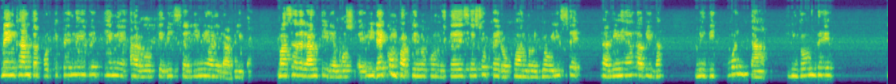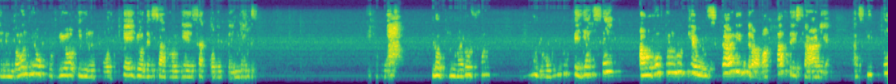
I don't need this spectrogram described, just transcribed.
me encanta porque PNL tiene algo que dice línea de la vida. Más adelante iremos, eh, iré compartiendo con ustedes eso, pero cuando yo hice la línea de la vida, me di cuenta en dónde, en dónde ocurrió y por qué yo desarrollé esa codependencia. Y wow, lo primero fue, bueno, lo único que ya sé, ahora tengo que buscar y trabajar esa área. Así que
